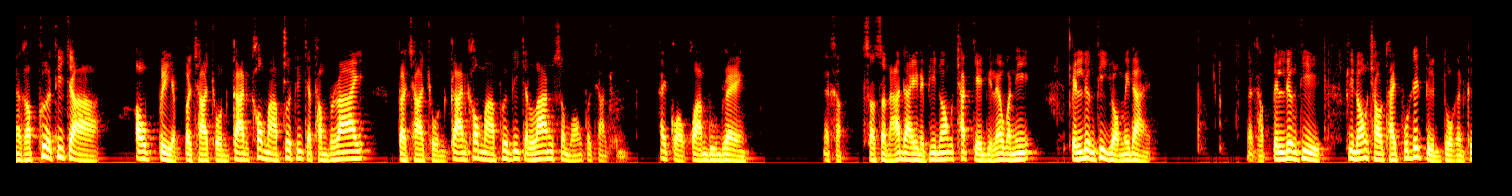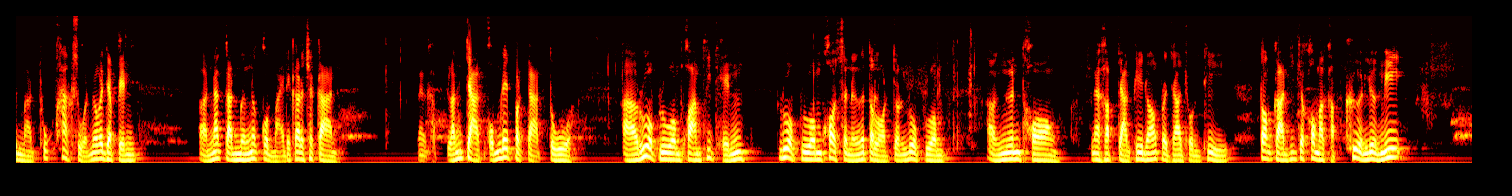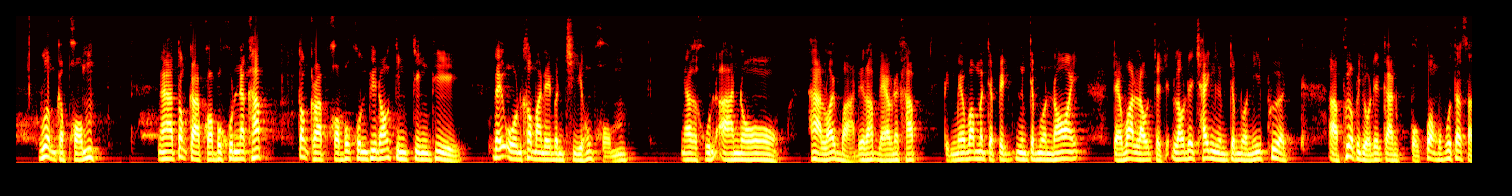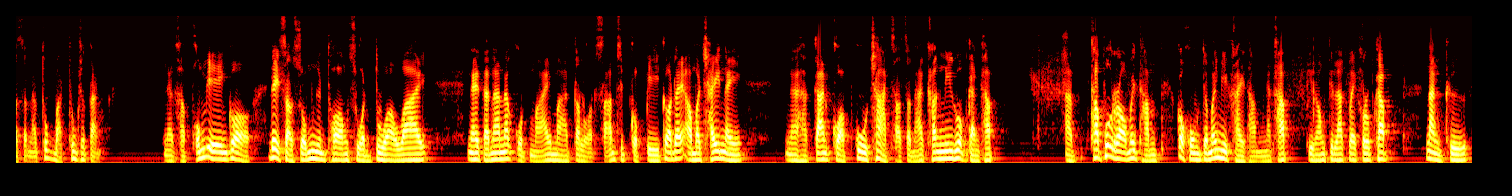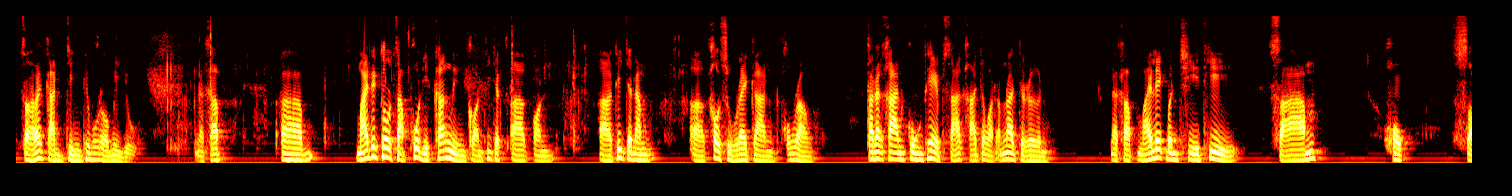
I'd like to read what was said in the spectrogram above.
นะครับเพื่อที่จะเอาเปรียบประชาชนการเข้ามาเพื่อที่จะทำร้ายประชาชนการเข้ามาเพื่อที่จะล้างสมองประชาชน ให้ก่อความรุนแรงนะครับศาสนาใดในพี่น้องชัดเจนอยู่แล้ววันนี้เป็นเรื่องที่ยอมไม่ได้นะครับเป็นเรื่องที่พี่น้องชาวไทยพุทธได้ตื่นตัวกันขึ้นมาทุกภาคส่วนไม่ว่าจะเป็นนักการเมืองนักกฎหมายในข้าราชการนะครับหลังจากผมได้ประกาศตัวรวบรวมความคิดเห็น รวบรวมข้อเสนอตลอดจนรวบรวมเเงินทองนะครับจากพี่น้องประชาชนที่ต้องการที่จะเข้ามาขับเคลื่อนเรื่องนี้ ร่วมกับผมนะฮะต้องกราบขอบพระคุณนะครับ ต้องกราบขอบพระคุณพี่น้องจริง ๆ ที่ได้โอนเข้ามาในบัญชีของผมนะครับคุณอาโน 500 บาทได้รับแล้วนะครับ ถึงแม้ว่ามันจะเป็นเงินจำนวนน้อย แต่ว่าเราจะเราได้ใช้เงินจำนวนนี้เพื่ออเพื่อประโยชน์ในการปกป้องพระพุทธศาสนาทุกบาททุกสตางค์ นะครับผมเองก็ได้สะสมเงินทองส่วนตัวเอาไว้ ในฐานะนักกฎหมายมาตลอด 30 กว่าปี ก็ได้เอามาใช้ในนะการกอบกู้ชาติศาสนาครั้งนี้ร่วมกันครับ ถ้าพวกเราไม่ทำก็คงจะไม่มีใครทำนะครับพี่น้องที่รักและเคารพครับ นั่นคือสถานการณ์จริงที่พวกเรามีอยู่นะครับหมายเลขโทรศัพท์พูดอีกครั้งหนึ่งก่อนที่จะก่อนอที่จะนำเข้าสู่รายการของเรา ธนาคารกรุงเทพสาขาจังหวัดอำนาจเจริญ นะครับหมายเลขบัญชีที่ 3 6 2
